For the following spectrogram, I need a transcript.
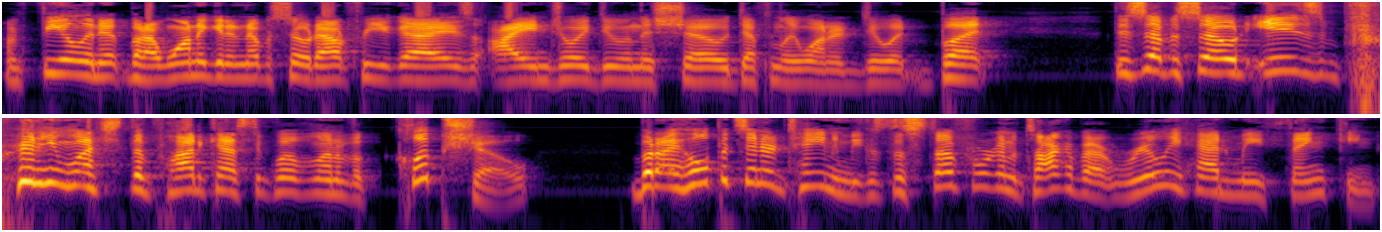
I'm feeling it, but I want to get an episode out for you guys. I enjoy doing this show. Definitely wanted to do it. But this episode is pretty much the podcast equivalent of a clip show. But I hope it's entertaining because the stuff we're going to talk about really had me thinking.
